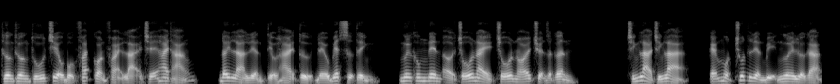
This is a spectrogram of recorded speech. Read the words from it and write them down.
Thường thường thú triều bộc phát còn phải lại trễ hai tháng, đây là liền tiểu hài tử đều biết sự tình, ngươi không nên ở chỗ này chỗ nói chuyện giật gân. Chính là chính là, kém một chút liền bị ngươi lừa gạt.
